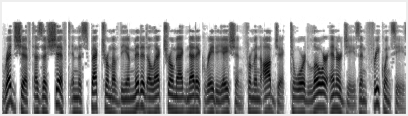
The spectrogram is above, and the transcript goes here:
Redshift is a shift in the spectrum of the emitted electromagnetic radiation from an object toward lower energies and frequencies,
